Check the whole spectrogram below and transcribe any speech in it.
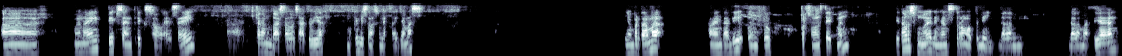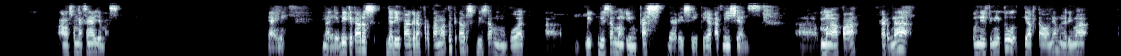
Uh, mengenai tips and tricks soal essay, uh, kita akan bahas satu-satu ya. Mungkin bisa langsung next saja, Mas. Yang pertama, yang tadi untuk personal statement, kita harus mulai dengan strong opening. Dalam dalam artian, langsung next aja, Mas. Ya, ini. Nah, jadi kita harus, dari paragraf pertama tuh kita harus bisa membuat, uh, bisa mengimpress dari si pihak admissions. Uh, mengapa? Karena Univ ini tuh tiap tahunnya menerima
